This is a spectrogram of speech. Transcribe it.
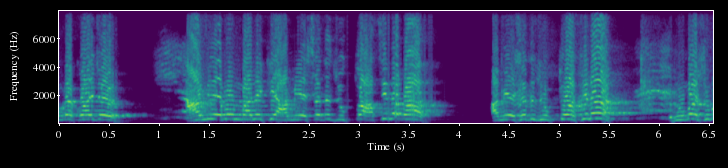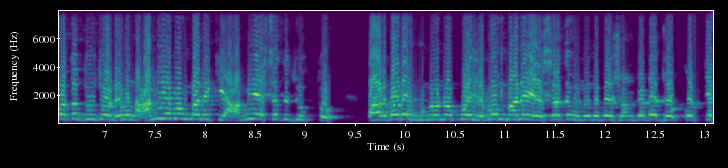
আমরা কয়জন? আমি এবং মানে কি, আমি এর সাথে যুক্ত আছি না বাদ? আমি এর সাথে যুক্ত আছি না? রুমা সুমা তো দুজন, এবং আমি এবং মানে কি, আমি এর সাথে যুক্ত। তার মানে উননব্বই এবং মানে এর সাথে উননব্বই সংখ্যাটা যোগ করতে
